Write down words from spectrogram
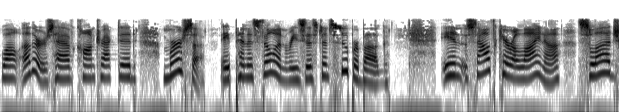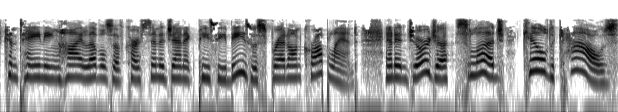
while others have contracted MRSA, a penicillin resistant superbug. In South Carolina, sludge containing high levels of carcinogenic PCBs was spread on cropland. And in Georgia, sludge killed cows.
